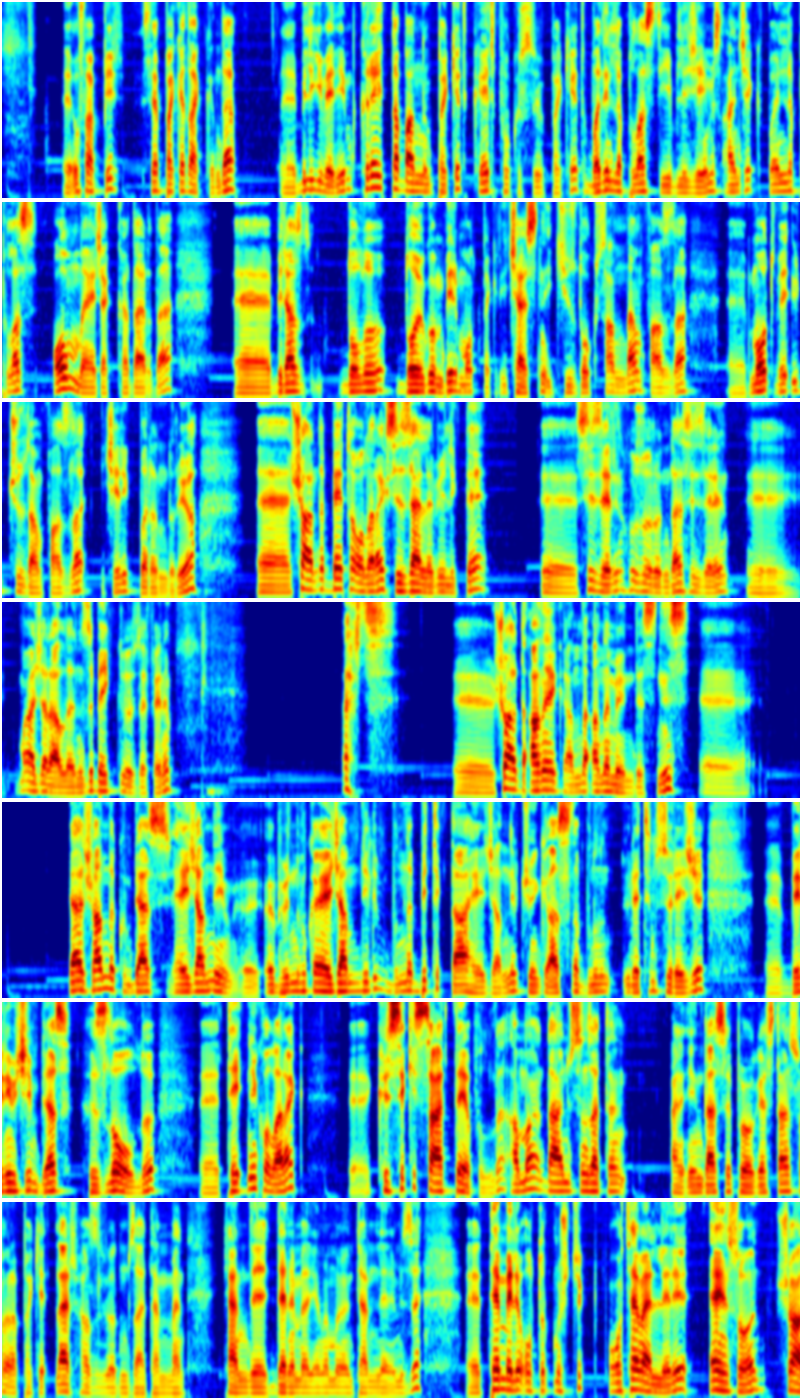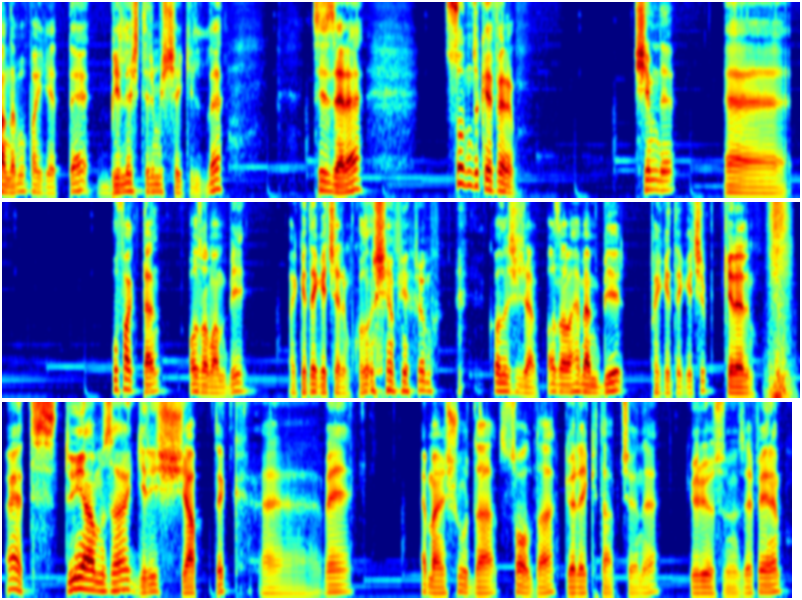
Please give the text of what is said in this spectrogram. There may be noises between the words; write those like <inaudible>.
e, ufak bir size paket hakkında e, bilgi vereyim. Create tabanlı bir paket, Create fokuslu bir paket. Vanilla Plus diyebileceğimiz ancak Vanilla Plus olmayacak kadar da e, biraz dolu, doygun bir mod paket. İçerisinde 290'dan fazla e, mod ve 300'den fazla içerik barındırıyor. E, şu anda beta olarak sizlerle birlikte e, sizlerin huzurunda, sizlerin e, maceralarınızı bekliyoruz efendim. Evet. Ee, şu anda ana ekranda ana menüdesiniz. Ee, ben şu anda biraz heyecanlıyım. Ö- Öbüründe bu kadar heyecanlı değilim. Bunda bir tık daha heyecanlıyım. Çünkü aslında bunun üretim süreci e, benim için biraz hızlı oldu. E, teknik olarak e, 48 saatte yapıldı. Ama daha öncesinde zaten hani Industry Progress'ten sonra paketler hazırlıyordum zaten ben. Kendi deneme yanılma yöntemlerimizi. E, temeli oturtmuştuk. O temelleri en son şu anda bu pakette birleştirmiş şekilde sizlere sunduk efendim. Şimdi eee, ufaktan o zaman bir pakete geçelim. <laughs> Konuşamıyorum. Konuşacağım. O zaman hemen bir pakete geçip gelelim. Evet, dünyamıza giriş yaptık eee, ve hemen şurada solda görev kitapçığını görüyorsunuz efendim.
